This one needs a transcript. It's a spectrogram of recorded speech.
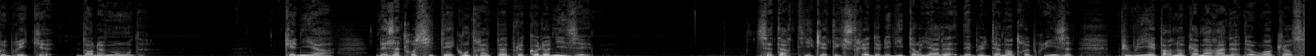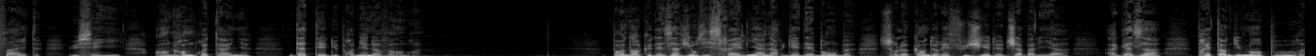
Rubrique dans le monde. Kenya, les atrocités contre un peuple colonisé. Cet article est extrait de l'éditorial des bulletins d'entreprise publié par nos camarades de Workers Fight, UCI, en Grande-Bretagne, daté du 1er novembre. Pendant que des avions israéliens larguaient des bombes sur le camp de réfugiés de Jabalia, à Gaza, prétendument pour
